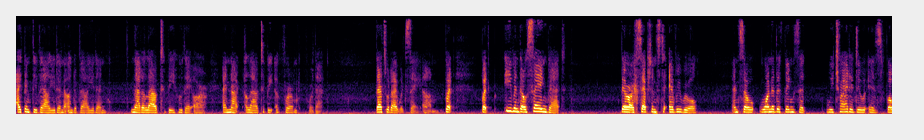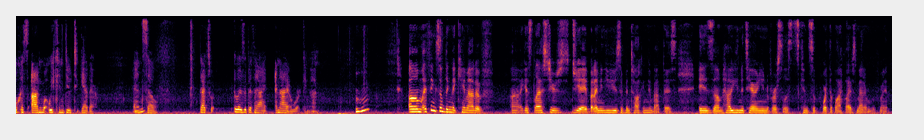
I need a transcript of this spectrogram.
I think, devalued and undervalued and not allowed to be who they are and not allowed to be affirmed for that. That's what I would say. Um, but but even though saying that, there are exceptions to every rule, and so one of the things that we try to do is focus on what we can do together, and mm-hmm. so that's what Elizabeth and I and I are working on. Mm-hmm. Um, I think something that came out of uh, I guess last year's GA, but I mean you have been talking about this, is um, how Unitarian Universalists can support the Black Lives Matter movement.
